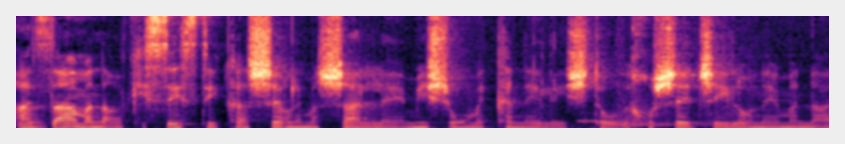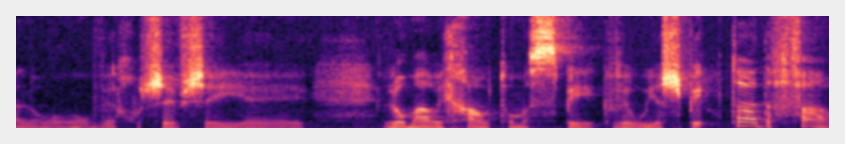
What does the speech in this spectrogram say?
הזעם הנרקיסיסטי, כאשר למשל uh, מישהו מקנא לאשתו וחושד שהיא לא נאמנה לו, וחושב שהיא uh, לא מעריכה אותו מספיק, והוא ישפיל אותה עד עפר.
